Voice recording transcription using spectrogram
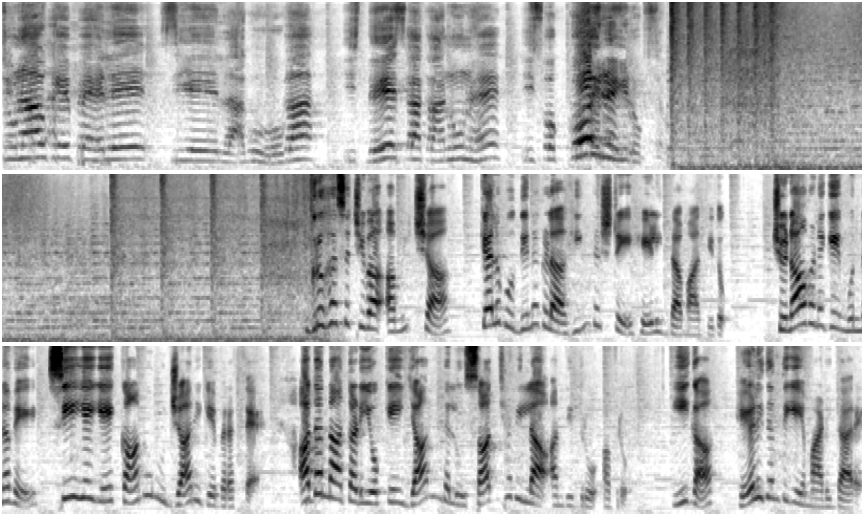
चुनाव के पहले सीए लागू होगा इस देश का कानून है इसको कोई नहीं रोक सकता ಗೃಹ ಸಚಿವ ಅಮಿತ್ ಶಾ ಕೆಲವು ದಿನಗಳ ಹಿಂದಷ್ಟೇ ಹೇಳಿದ್ದ ಮಾತಿದು ಚುನಾವಣೆಗೆ ಮುನ್ನವೇ ಸಿಎಎ ಕಾನೂನು ಜಾರಿಗೆ ಬರುತ್ತೆ ಅದನ್ನ ತಡೆಯೋಕೆ ಯಾರಿಂದಲೂ ಸಾಧ್ಯವಿಲ್ಲ ಅಂದಿದ್ರು ಅವರು ಈಗ ಹೇಳಿದಂತೆಯೇ ಮಾಡಿದ್ದಾರೆ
